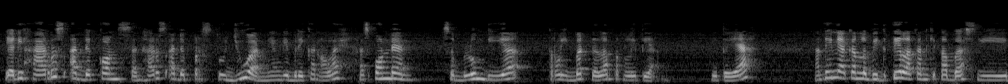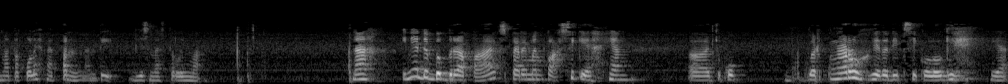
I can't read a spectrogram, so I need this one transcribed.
Jadi harus ada consent, harus ada persetujuan yang diberikan oleh responden sebelum dia terlibat dalam penelitian. Gitu ya. Nanti ini akan lebih detail akan kita bahas di mata kuliah MEPEN nanti di semester 5. Nah, ini ada beberapa eksperimen klasik ya yang uh, cukup berpengaruh gitu di psikologi ya.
